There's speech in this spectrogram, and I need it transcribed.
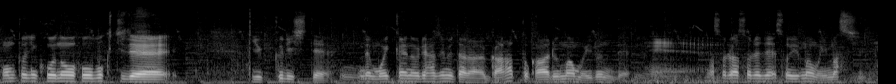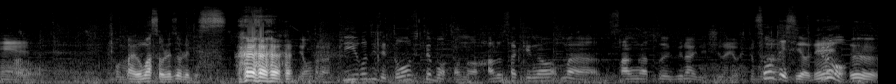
本当にこの放牧地でゆっくりして、うん。でもう一回乗り始めたらガラッと変わる馬もいるんで、へまあ、それはそれでそういう馬もいますしまあ、馬それぞれです。いやだから POG でどうしてもその春先のまあ3月ぐらいに試合をしてもらそうですよね。うん。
